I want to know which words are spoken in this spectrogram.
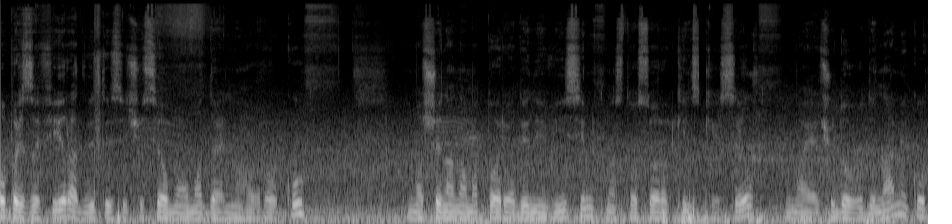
Opel Zafira 2007 модельного року. Машина на моторі 1.8 на 140 кінських сил, має чудову динаміку,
